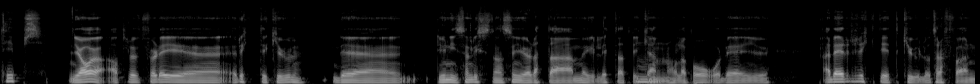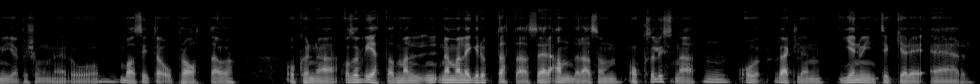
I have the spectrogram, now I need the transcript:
tips. Ja, ja, absolut, för det är riktigt kul. Det, det är ju ni som lyssnar som gör detta möjligt, att vi Mm. kan hålla på och det är ju, ja, det är riktigt kul att träffa nya personer och Mm. bara sitta och prata och, och kunna, och så veta att man, när man lägger upp detta så är det andra som också lyssnar Mm. och verkligen genuint tycker det är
